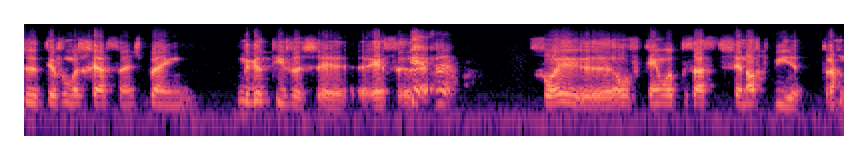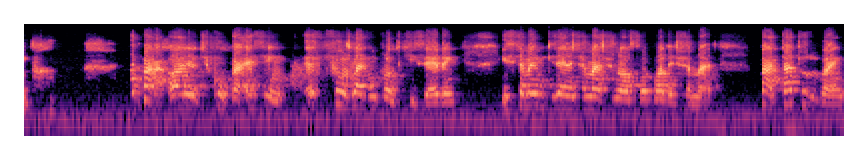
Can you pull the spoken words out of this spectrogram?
uh, teve umas reações bem negativas. É, essa, é, foi, uh, houve quem o acusasse de xenofobia. Pronto. olha, desculpa, é assim, as pessoas levam para onde quiserem e se também me quiserem chamar xenófoba, podem chamar. Pá, está tudo bem.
